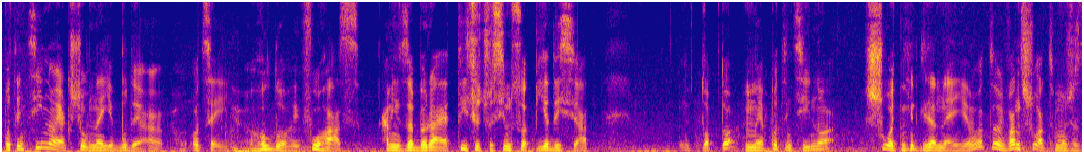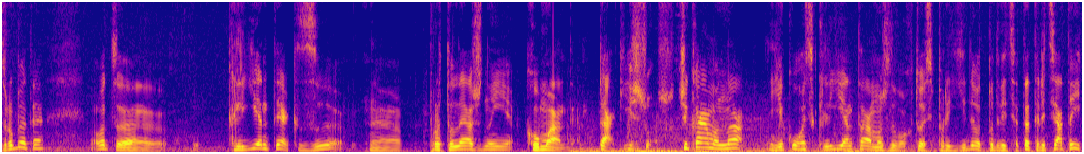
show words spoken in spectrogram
потенційно, якщо в неї буде е, оцей голдовий фугас, а він забирає 1750, тобто ми потенційно шотні для неї. От ваншот може зробити. От е, клієнтек з е, протилежної команди. Так, і що ж, чекаємо на якогось клієнта, можливо, хтось приїде. От подивіться, Т-30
